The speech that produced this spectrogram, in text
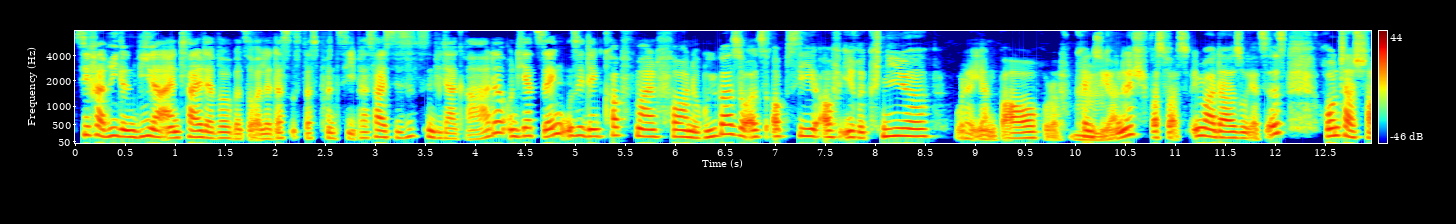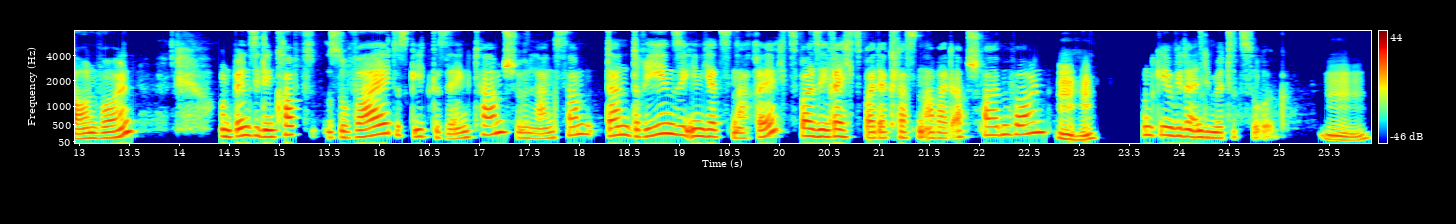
Sie verriegeln wieder einen Teil der Wirbelsäule. Das ist das Prinzip. Das heißt, Sie sitzen wieder gerade und jetzt senken Sie den Kopf mal vorne rüber, so als ob Sie auf Ihre Knie oder Ihren Bauch oder hm. kennen Sie ja nicht, was was immer da so jetzt ist, runterschauen wollen. Und wenn Sie den Kopf so weit es geht gesenkt haben, schön langsam, dann drehen Sie ihn jetzt nach rechts, weil Sie rechts bei der Klassenarbeit abschreiben wollen mhm. und gehen wieder in die Mitte zurück. Mhm.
